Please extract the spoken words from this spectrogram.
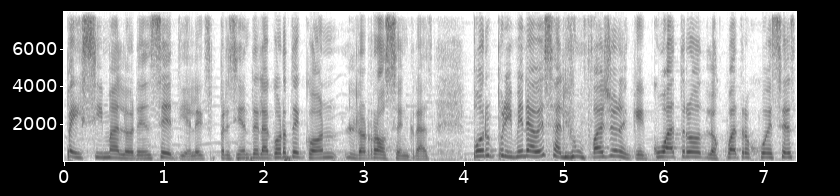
pésima Lorenzetti, el expresidente de la Corte, con Rosencrantz. Por primera vez salió un fallo en el que cuatro, los cuatro jueces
